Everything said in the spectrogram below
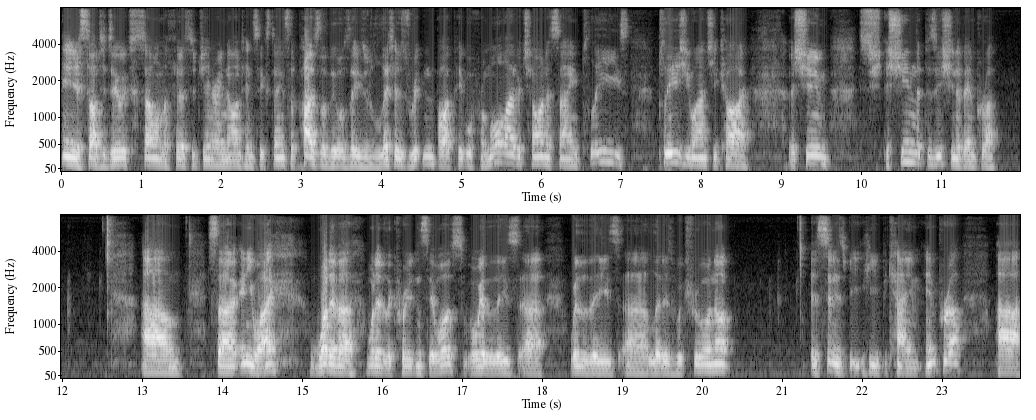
And he decided to do so on the 1st of January 1916. Supposedly there was these letters written by people from all over China saying, please, please Yuan Shikai, assume, assume the position of emperor. Um, so anyway, whatever whatever the credence there was, whether these uh, whether these uh, letters were true or not, as soon as he became emperor, uh,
